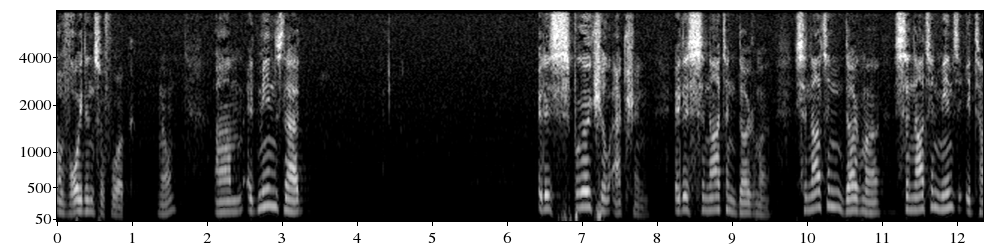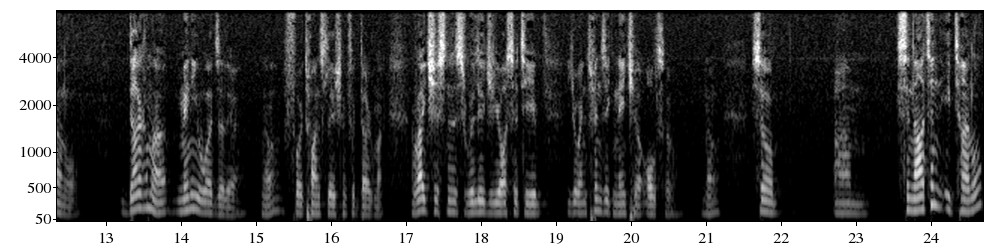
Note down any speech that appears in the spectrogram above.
avoidance of work. No, um, it means that it is spiritual action. It is sanatan dharma. Sanatan dharma. Sanatan means eternal. Dharma. Many words are there no, for translation for dharma. Righteousness, religiosity, your intrinsic nature also. No? So, um, Sanatan, eternal.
